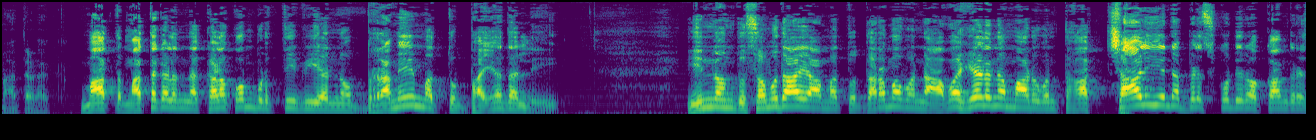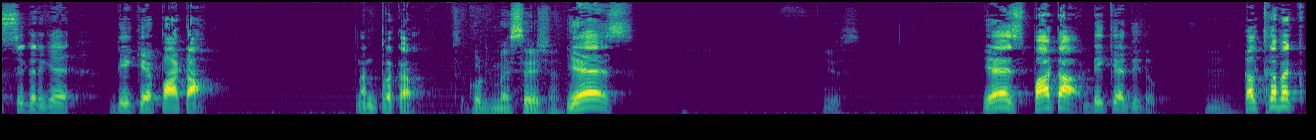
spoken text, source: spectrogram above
ಮಾತಾಡಕ್ಕೆ. ಮಾತು ಮತಗಳನ್ನು ಕಳ್ಕೊಂಬಿಡ್ತೀವಿ ಅನ್ನೋ ಭ್ರಮೆ ಮತ್ತು ಭಯದಲ್ಲಿ ಇನ್ನೊಂದು ಸಮುದಾಯ ಮತ್ತು ಧರ್ಮವನ್ನು ಅವಹೇಳನ ಮಾಡುವಂತಹ ಚಾಳಿಯನ್ನು ಬೆಳೆಸ್ಕೊಂಡಿರೋ ಕಾಂಗ್ರೆಸ್ಸಿಗರಿಗೆ ಡಿ ಕೆ ಪಾಠ. ನನ್ನ ಪ್ರಕಾರ. Good message yes yes yes ಪಾಠ ಡಿ ಕೆ ಅದಿದು ಕಲ್ತ್ಕೋಬೇಕು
